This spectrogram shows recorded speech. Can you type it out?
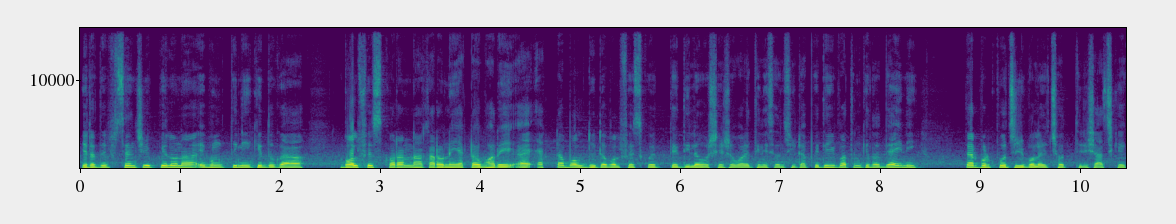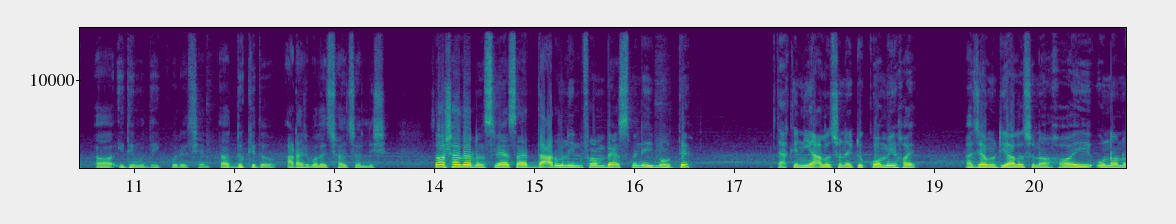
যেটাতে সেঞ্চুরি পেল না এবং তিনি কিন্তু বল ফেস করার না কারণে একটা ওভারে একটা বল দুইটা বল ফেস করতে দিলেও শেষ ওভারে তিনি সেঞ্চুরিটা পেতেই পারতেন কিন্তু দেয়নি। তারপর পঁচিশ বলে ছত্রিশ আজকে ইতিমধ্যেই করেছেন। দুঃখিত, আঠাশ বলে ছয়চল্লিশ। তো অসাধারণ শ্রেয়াস আর দারুণ ইনফর্ম ব্যাটসম্যান এই মুহূর্তে। তাকে নিয়ে আলোচনা একটু কমই হয় আর যেমনটি আলোচনা হয় অন্যান্য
